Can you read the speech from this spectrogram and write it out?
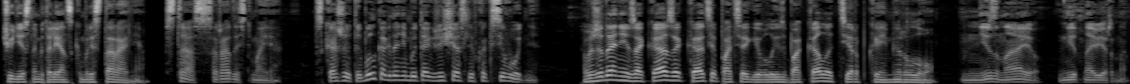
в чудесном итальянском ресторане. «Стас, радость моя, скажи, ты был когда-нибудь так же счастлив, как сегодня?» В ожидании заказа Катя подтягивала из бокала терпкое мерло. «Не знаю. Нет, наверное.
